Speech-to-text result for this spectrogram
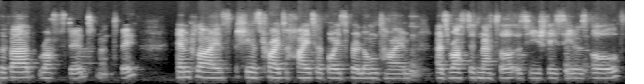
The verb rusted, meant to be, implies she has tried to hide her voice for a long time, as rusted metal is usually seen as old.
